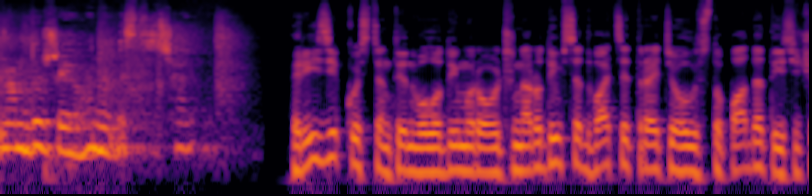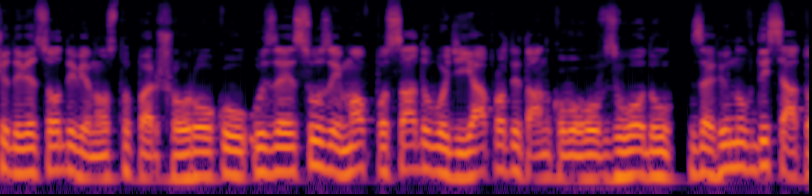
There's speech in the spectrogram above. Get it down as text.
Нам дуже його не вистачає. Різік Костянтин Володимирович народився 23 листопада 1991 року. У ЗСУ займав посаду водія протитанкового взводу. Загинув 10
